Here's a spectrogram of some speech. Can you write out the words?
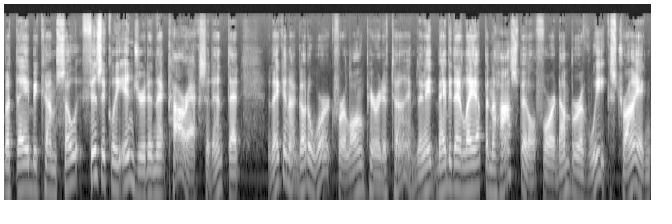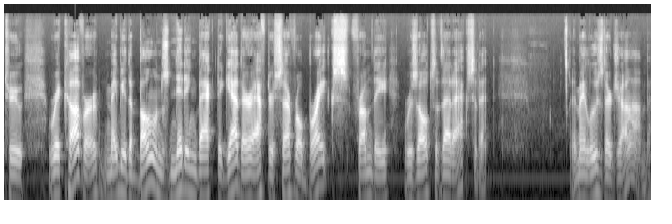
but they become so physically injured in that car accident that they cannot go to work for a long period of time. They may, maybe they lay up in the hospital for a number of weeks trying to recover, maybe the bones knitting back together after several breaks from the results of that accident. They may lose their job.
